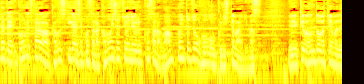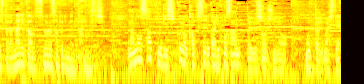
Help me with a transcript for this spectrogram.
さて今月からは株式会社コサナ鴨井社長によるコサナワンポイント情報をお送りしてまいります、えー、今日は運動がテーマでしたが何かおすすめのサプリメントありますでしょうか？ナノサプリシクロカプセル化リポ酸という商品を持っておりまして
